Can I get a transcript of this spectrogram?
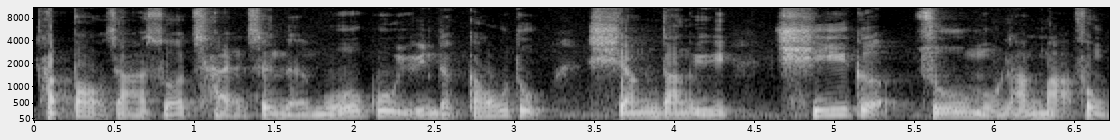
它爆炸所产生的蘑菇云的高度，相当于七个珠穆朗玛峰。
